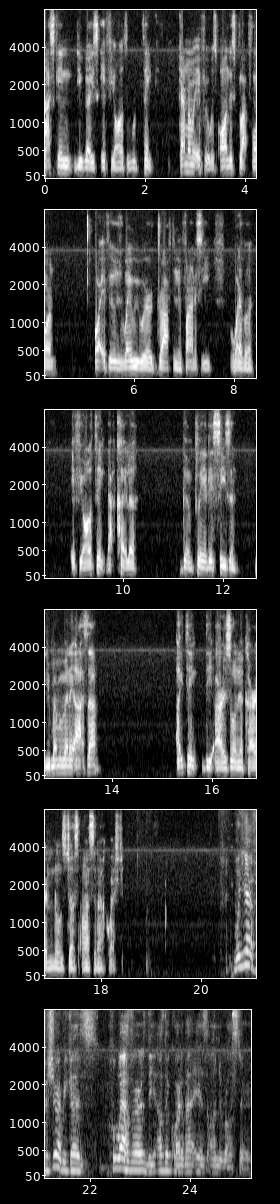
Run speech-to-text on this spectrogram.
asking you guys if y'all would think. Can't remember if it was on this platform or if it was when we were drafting in fantasy or whatever. If y'all think that Kyler gonna play this season, you remember when I asked that? I think the Arizona Cardinals just answered that question. Well, yeah, for sure, because whoever the other quarterback is on the roster,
